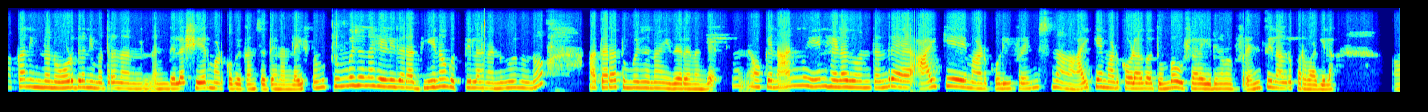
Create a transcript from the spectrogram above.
ಅಕ್ಕ, ನಿಮ್ನ ನೋಡಿದ್ರೆ ನಿಮ್ ಹತ್ರ ನಾನ್, ನಂದೆಲ್ಲ ಶೇರ್ ಮಾಡ್ಕೋಬೇಕನ್ಸುತ್ತೆ ನನ್ನ ಲೈಫ್ ನಮ್ಗೆ ತುಂಬಾ ಜನ ಹೇಳಿದಾರೆ, ಅದೇನೋ ಗೊತ್ತಿಲ್ಲ ನನ್ಗೂನು ಆ ತರ ತುಂಬಾ ಜನ ಇದಾರೆ ನಂಗೆ. ಓಕೆ ನಾನು ಏನ್ ಹೇಳೋದು ಅಂತಂದ್ರೆ, ಆಯ್ಕೆ ಮಾಡ್ಕೊಳ್ಳಿ. ಫ್ರೆಂಡ್ಸ್ನ ಆಯ್ಕೆ ಮಾಡ್ಕೊಳ್ಳಾಗ ತುಂಬಾ ಹುಷಾರಾಗಿರಿ. ನಮಗೆ ಫ್ರೆಂಡ್ಸ್ ಇಲ್ಲ ಪರವಾಗಿಲ್ಲ. ಆ,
